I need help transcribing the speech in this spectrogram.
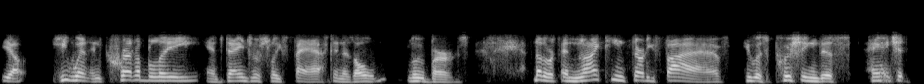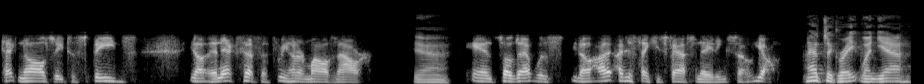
you know, he went incredibly and dangerously fast in his old Bluebirds. In other words, in 1935, he was pushing this ancient technology to speeds, you know, in excess of 300 miles an hour. Yeah. And so that was, you know, I, I just think he's fascinating. So, yeah. That's a great one. Yeah.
